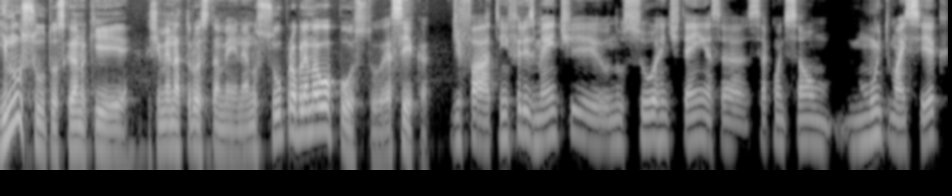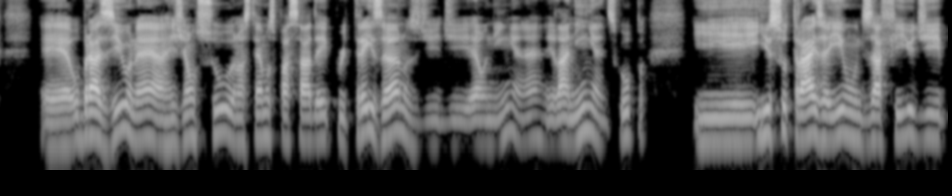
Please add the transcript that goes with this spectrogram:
E no sul, Toscano, que a Ximena trouxe também, né? No sul o problema é o oposto, é seca. De fato, infelizmente, no sul a gente tem essa, essa condição muito mais seca. É, o Brasil, né, a região sul, nós temos passado aí por três anos de, de El Ninha, né, de Laninha, desculpa, e isso traz aí um desafio de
